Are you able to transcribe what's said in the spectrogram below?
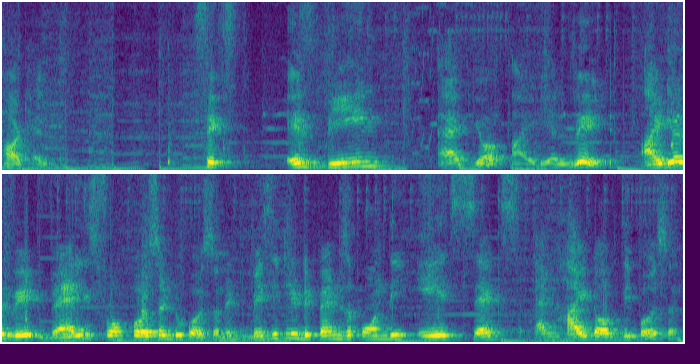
heart health sixth is being at your ideal weight. Ideal weight varies from person to person. It basically depends upon the age sex and height of the person.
